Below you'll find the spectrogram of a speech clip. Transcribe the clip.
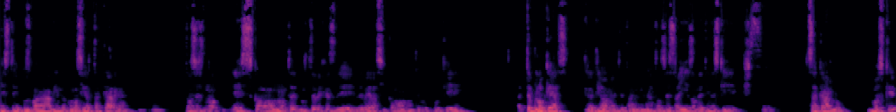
este, pues va habiendo como cierta carga. Entonces, no, es como, no te, no te dejes de, de ver así como amateur porque te bloqueas creativamente también. Entonces, ahí es donde tienes que sacarlo. que,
